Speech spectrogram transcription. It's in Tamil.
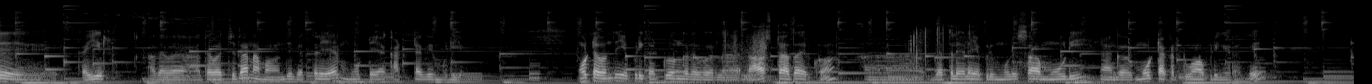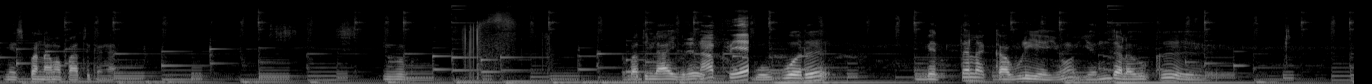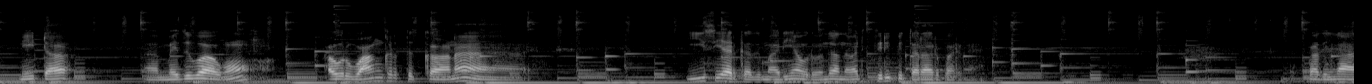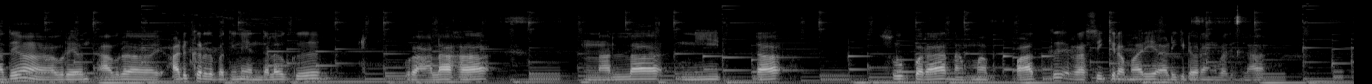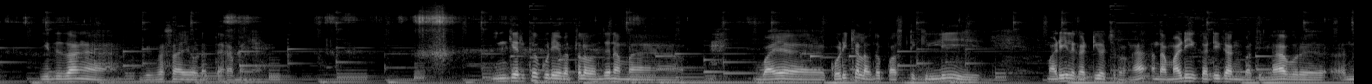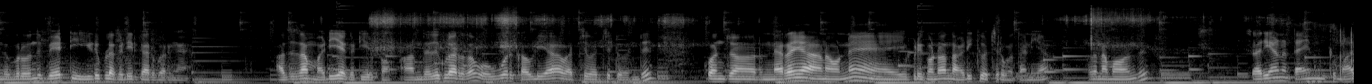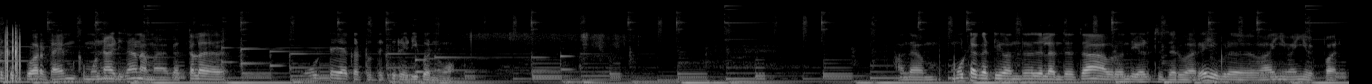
கயிறு. அதை அதை வச்சு தான் நம்ம வந்து வெத்தலையை மூட்டையாக கட்டவே முடியும். மூட்டை வந்து எப்படி கட்டுவோங்கிறத லாஸ்ட்டாக தான் இருக்கும். வெத்தலையெல்லாம் எப்படி முழுசாக மூடி நாங்கள் மூட்டை கட்டுவோம் அப்படிங்கிறது மிஸ் பண்ணாமல் பார்த்துக்கோங்க பார்த்தீங்களா இவர்? ஒவ்வொரு வெத்தலை கவுளியையும் எந்த அளவுக்கு நீட்டாக மெதுவாகவும் அவர் வாங்கிறதுக்கான ஈஸியாக இருக்கிறது மாதிரியும் அவர் வந்து அந்த மாதிரி திருப்பி தராரு பாருங்க. பார்த்தீங்களா அதையும் அவர் அவர் அடுக்கிறது பார்த்திங்கன்னா எந்த அளவுக்கு ஒரு அழகாக நல்லா நீட்டாக சூப்பராக நம்ம பார்த்து ரசிக்கிற மாதிரி அடிக்கிட்டு வராங்க பார்த்தீங்களா இதுதாங்க விவசாயியோட திறமையை. இங்கே இருக்கக்கூடிய வெத்தலை வந்து நம்ம வய கொடிக்கலை வந்து ஃபஸ்ட்டு கிள்ளி மடியில் கட்டி வச்சுருவாங்க. அந்த மடி கட்டியிருக்காங்க பார்த்தீங்களா ஒரு அந்த இவர் வந்து வேட்டி இடுப்பில் கட்டியிருக்காரு பாருங்கள் அதுதான் மடியாக கட்டியிருக்கோம் அந்த இதுக்குள்ளார தான் ஒவ்வொரு கவுளியாக வச்சு வச்சுட்டு வந்து கொஞ்சம் நிறைய ஆனவுடனே இப்படி கொண்டு வந்து அடுக்கி வச்சுருவோம் தனியாக அதை நம்ம வந்து சரியான டைமுக்கு மார்க்கெட் போகிற டைமுக்கு முன்னாடி தான் நம்ம வெத்தலை மூட்டையாக கட்டுறதுக்கு ரெடி பண்ணுவோம். அந்த மூட்டை கட்டி வந்ததுலேருந்து தான் அவர் வந்து எடுத்து தருவார். இவர் வாங்கி வாங்கி வைப்பார்.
